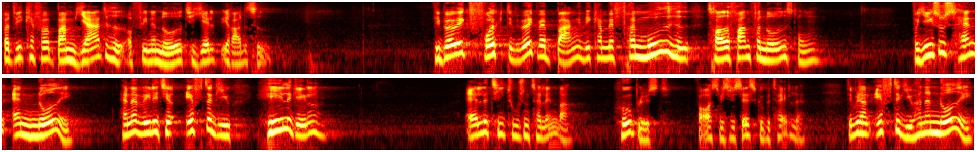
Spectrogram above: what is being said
for at vi kan få barmhjertighed og finde noget til hjælp i rette tid. Vi bør ikke frygte, vi bør ikke være bange, vi kan med frimodighed træde frem for nådens trone. For Jesus, han er nådig. Han er villig til at eftergive hele gælden. Alle 10.000 talenter. Håbløst for os, hvis vi selv skulle betale det. Det vil han eftergive. Han er nådig.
